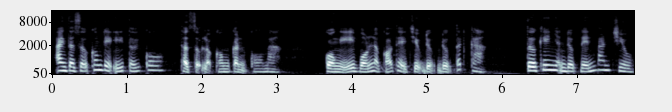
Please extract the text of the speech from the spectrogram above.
Anh thật sự không để ý tới cô, thật sự là không cần cô mà. Cô nghĩ vốn là có thể chịu đựng được tất cả. Từ khi nhận được đến ban chiều,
